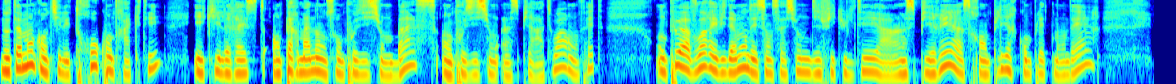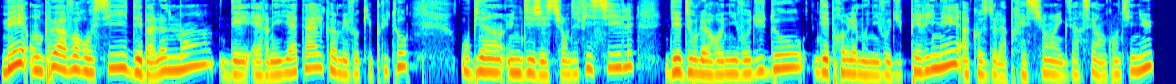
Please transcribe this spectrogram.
Notamment quand il est trop contracté et qu'il reste en permanence en position basse, en position inspiratoire en fait, on peut avoir évidemment des sensations de difficulté à inspirer, à se remplir complètement d'air, mais on peut avoir aussi des ballonnements, des hernies hiatales, comme évoqué plus tôt, ou bien une digestion difficile, des douleurs au niveau du dos, des problèmes au niveau du périnée à cause de la pression exercée en continu,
